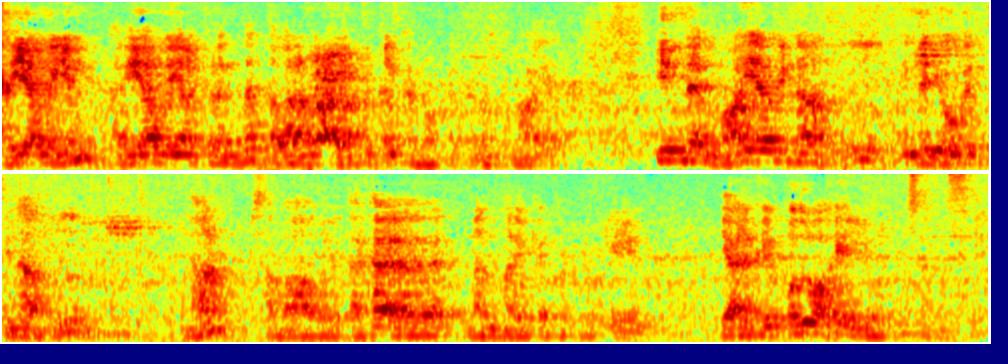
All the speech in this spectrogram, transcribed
அறியாமையும் அறியாமையால் பிறந்த தவறான கருத்துக்கள் கண்ணோட்டங்களும் மாயா. இந்த மாயாவினால் இந்த யோகத்தினால் நான் சமாவிருத்தக நான் மறைக்கப்பட்டுள்ளேன். யாருக்கு? பொதுவாக எல்லோருக்கும் சமஸ்யம்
